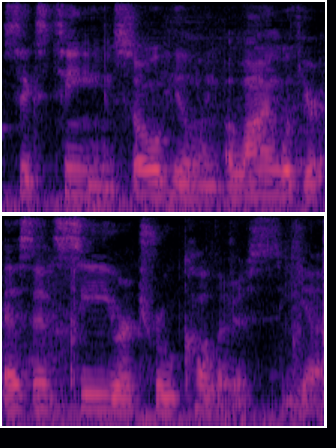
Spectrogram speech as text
16 soul healing. Align with your essence see your true colors. Yeah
